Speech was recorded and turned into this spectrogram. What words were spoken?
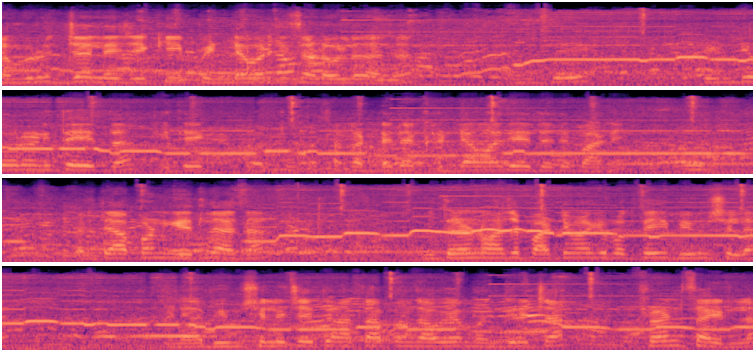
अमृत जल आहे जे की पिंड्यावरती चढवलं जातं. पिंडीवरून इथे येतं. इथे एक छोटासा खड्डा त्या खड्ड्यामध्ये येतं ते पाणी. तर ते आपण घेतलं आता. मित्रांनो माझ्या पाठीमागे फक्त ही भीमशिला आहे. आणि या भीमशिलेच्या इथून आता आपण जाऊया मंदिराच्या फ्रंट साईडला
